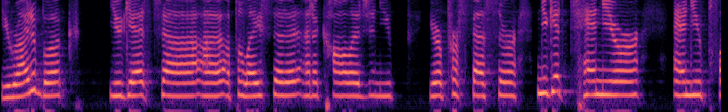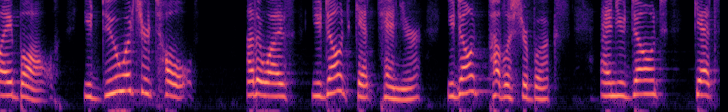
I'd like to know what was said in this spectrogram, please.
you write a book, you get uh, a, a place at a, at a college, and you you're a professor, and you get tenure, and you play ball. You do what you're told. Otherwise, you don't get tenure, you don't publish your books, and you don't get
